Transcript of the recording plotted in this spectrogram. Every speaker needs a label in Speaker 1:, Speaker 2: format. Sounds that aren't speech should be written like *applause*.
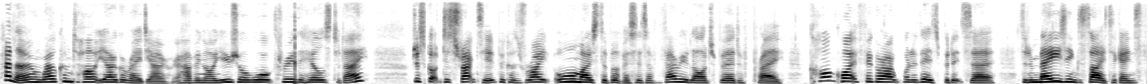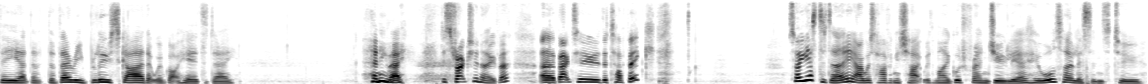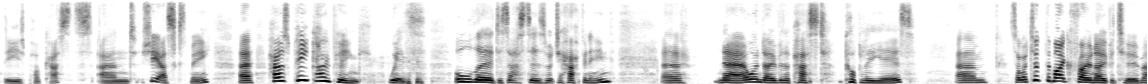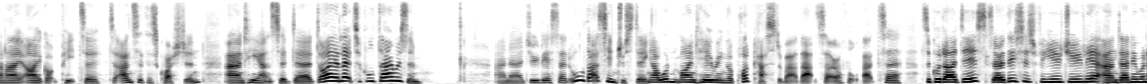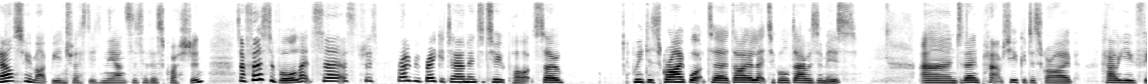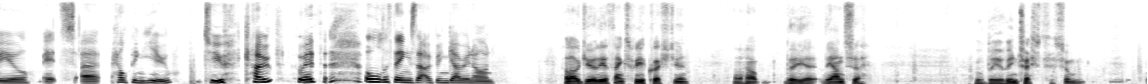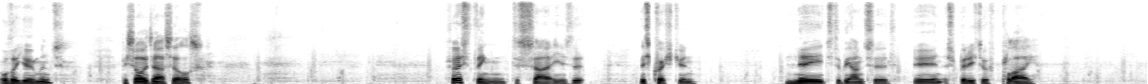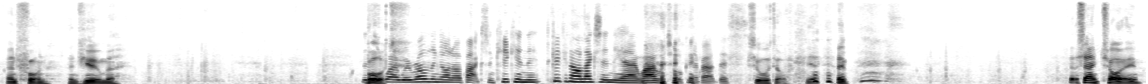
Speaker 1: Hello and welcome to Heart Yoga Radio. We're having our usual walk through the hills today. Just got distracted because right almost above us is a very large bird of prey. Can't quite figure out what it is, but it's a uh, it's an amazing sight against the, uh, the the very blue sky that we've got here today. Anyway, *laughs* distraction over. Uh, back to the topic. So, yesterday I was having a chat with my good friend Julia, who also listens to these podcasts, and she asks me, uh, How's Pete coping with *laughs* all the disasters which are happening uh, now and over the past couple of years? Um, so I took the microphone over to him and I, I got Pete to, to answer this question, and he answered uh, dialectical Taoism. And uh, Julia said, "Oh, that's interesting. I wouldn't mind hearing a podcast about that." So I thought that, uh, that's a good idea. So this is for you, Julia, and anyone else who might be interested in the answer to this question. So first of all, let's uh, let's probably break it down into two parts. So if we describe what uh, dialectical Taoism is, and then perhaps you could describe how you feel it's uh, helping you to *laughs* cope with all the things that have been going on
Speaker 2: Hello, Julia. Thanks for your question, and I hope the uh, the answer will be of interest to some other humans besides ourselves. First thing to say is that this question needs to be answered in a spirit of play and fun and humour
Speaker 1: this but, is why we're rolling on our backs and kicking the, kicking our legs in the air while we're talking *laughs* about this.
Speaker 2: Sort of, yeah. um, at the same time,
